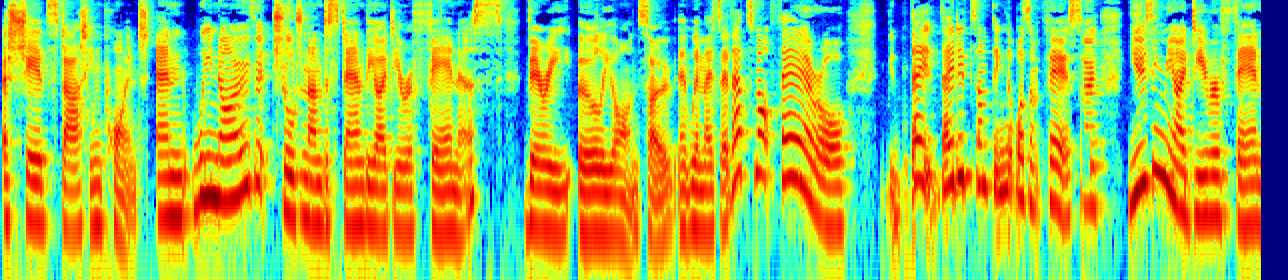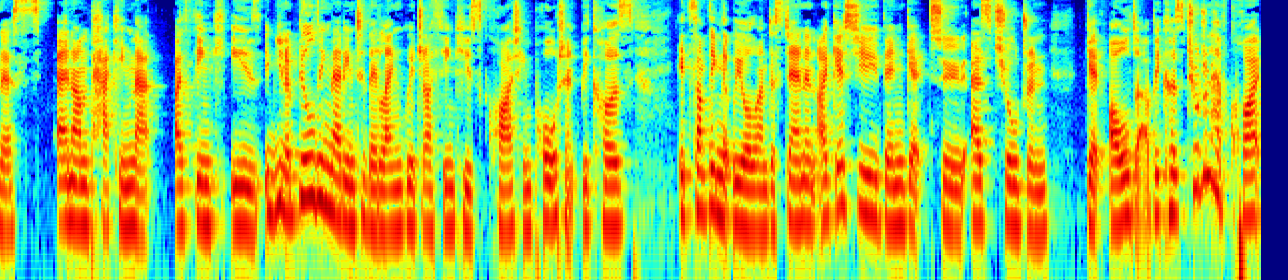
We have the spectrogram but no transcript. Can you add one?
a shared starting point. And we know that children understand the idea of fairness very early on. So when they say that's not fair or they, they did something that wasn't fair. So using the idea of fairness and unpacking that, I think is, you know, building that into their language, I think is quite important because it's something that we all understand. And I guess you then get to, as children get older, because children have quite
